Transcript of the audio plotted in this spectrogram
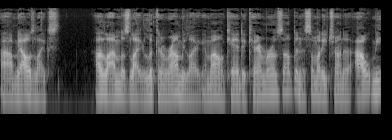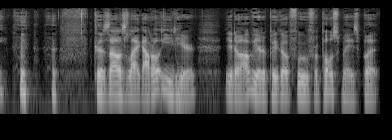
I mean, I was like, I was, like, looking around me, like, "Am I on candid camera or something? Is somebody trying to out me?" Because I was like, "I don't eat here. You know, I'm here to pick up food for Postmates." But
